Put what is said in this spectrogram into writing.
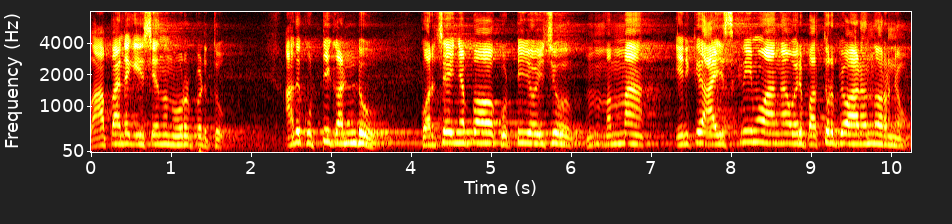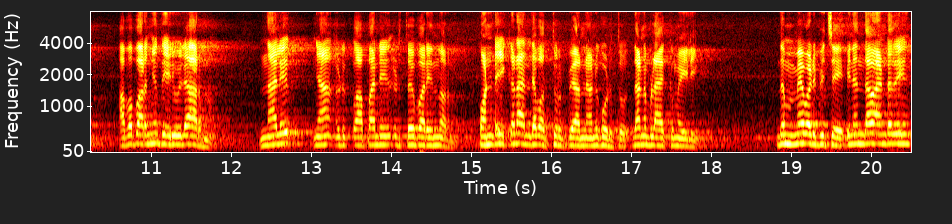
വാപ്പാന്റെ കീശയെന്ന് നൂറുപ്പെടുത്തു അത് കുട്ടി കണ്ടു. കുറച്ച് കഴിഞ്ഞപ്പോൾ കുട്ടി ചോദിച്ചു "ഉം, അമ്മ എനിക്ക് ഐസ്ക്രീം വാങ്ങാൻ ഒരു പത്ത് റുപ്യ വേണമെന്ന് പറഞ്ഞു. അപ്പോൾ പറഞ്ഞു തരൂല പറഞ്ഞു. എന്നാൽ ഞാൻ പാപ്പാന്റെ അടുത്ത് പറയുന്നു പറഞ്ഞു. കൊണ്ടേക്കട എന്റെ പത്ത് റുപ്യ പറഞ്ഞാണ് കൊടുത്തു. ഇതാണ് ബ്ലാക്ക് മെയിലിംഗ് ഇത് ഉമ്മയെ പഠിപ്പിച്ചേ. പിന്നെ എന്താ വേണ്ടത്?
